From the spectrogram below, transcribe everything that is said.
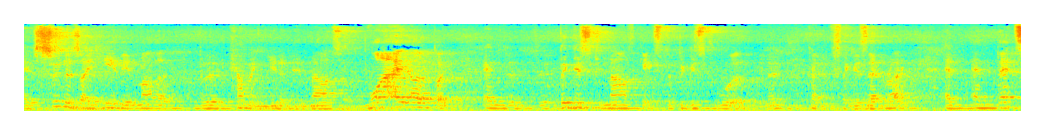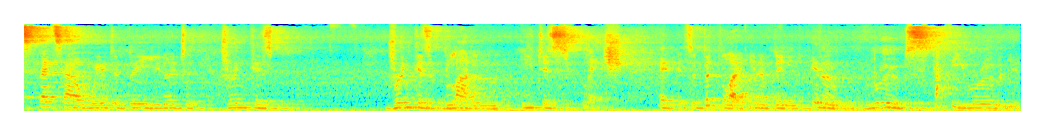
As soon as they hear their mother bird coming, you know, their mouths are wide open and the, the, biggest mouth gets the biggest word, you know, kind of thing. Is that right? And and that's that's how we're to be, you know, to drink his drink his blood and eat his flesh. And it's a bit like, you know, being in a room, stuffy room, and you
